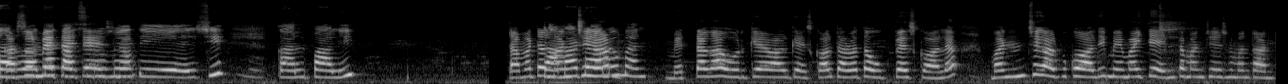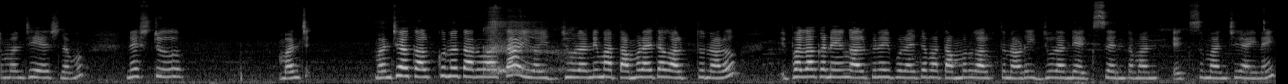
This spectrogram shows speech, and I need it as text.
తర్వాత వేసి కలపాలి. టమాటాలు మంచిగా మెత్తగా ఉడికే వరకు వేసుకోవాలి. తర్వాత ఉప్పు వేసుకోవాలి. మంచిగా కలుపుకోవాలి. మేమైతే ఎంత మంచిగా వేసినామంటే అంత మంచిగా వేసినాము. నెక్స్ట్ మంచి మంచిగా కలుపుకున్న తర్వాత ఇక ఇది చూడండి మా తమ్ముడు అయితే కలుపుతున్నాడు. ఇప్పటిదాకా నేను కలిపిన ఇప్పుడైతే మా తమ్ముడు కలుపుతున్నాడు. ఇది చూడండి ఎగ్స్ ఎంత మం ఎగ్స్ మంచిగా అయినాయి.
